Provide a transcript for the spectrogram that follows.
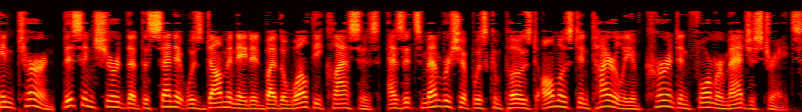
In turn, this ensured that the Senate was dominated by the wealthy classes, as its membership was composed almost entirely of current and former magistrates.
